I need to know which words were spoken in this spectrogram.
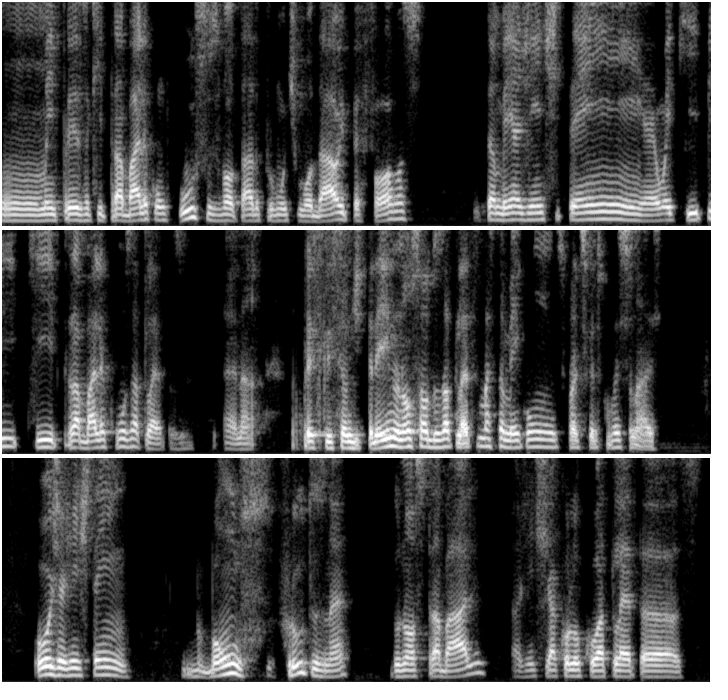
um, uma empresa que trabalha com cursos voltados para o multimodal e performance. E também a gente tem é, uma equipe que trabalha com os atletas, né, na, na prescrição de treino, não só dos atletas, mas também com os praticantes convencionais. Hoje a gente tem bons frutos, né, do nosso trabalho. A gente já colocou atletas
